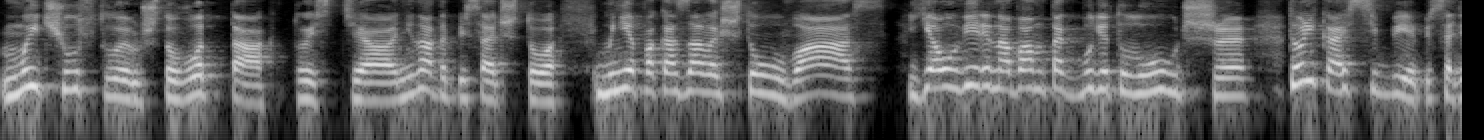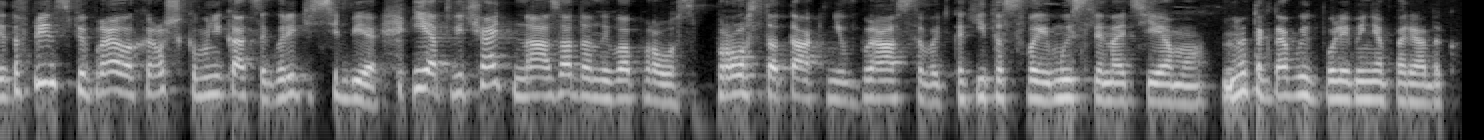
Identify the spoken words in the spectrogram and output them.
мы чувствуем, что вот так. То есть а, не надо писать, что мне показалось, что у вас, я уверена, вам так будет лучше. Только о себе писать. Это, в принципе, правило хорошей коммуникации. Говорить о себе. И отвечать на заданный вопрос. Просто так не вбрасывать какие-то свои мысли на тему. Ну, тогда будет более-менее порядок.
